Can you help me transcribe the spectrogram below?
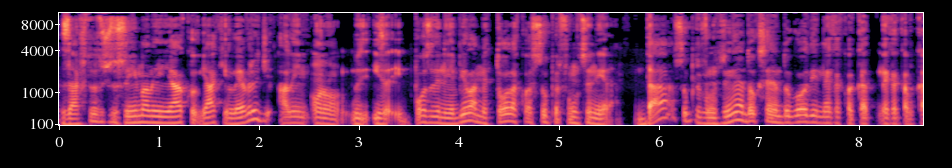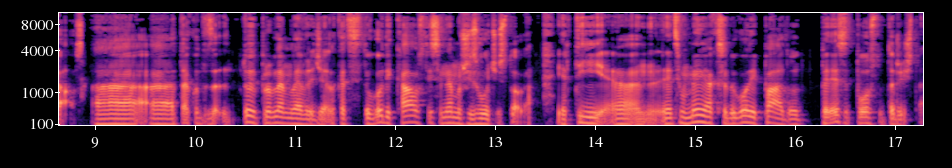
Zašto? Zato što su imali jako, jaki leverage, ali ono, pozadini je bila metoda koja super funkcionira da, super funkcionira dok se ne dogodi nekakav, nekakav kaos. A, tako da, to je problem leverage Kad se dogodi kaos, ti se ne možeš izvući iz toga. Jer ti, recimo, meni ako se dogodi pad od 50% tržišta,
